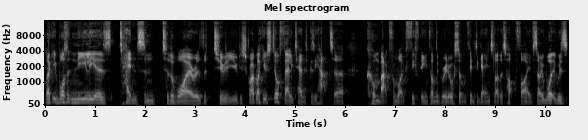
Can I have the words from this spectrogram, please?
like it wasn't nearly as tense and to the wire as the two that you described. Like it was still fairly tense because he had to come back from like 15th on the grid or something to get into like the top five. So it was, it was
